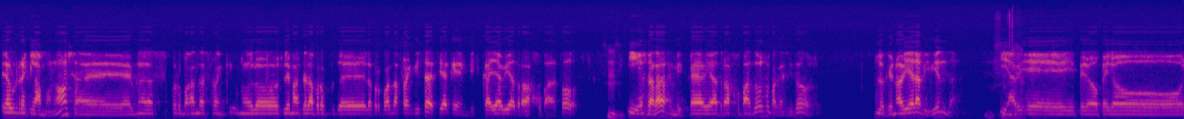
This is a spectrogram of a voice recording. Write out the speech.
era un reclamo, ¿no? O sea, eh, una de las propagandas uno de los lemas de la, de la, propaganda franquista decía que en Vizcaya había trabajo para todos. Mm. Y es verdad, en Vizcaya había trabajo para todos o para casi todos. Lo que no había era vivienda. Y eh, pero, pero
